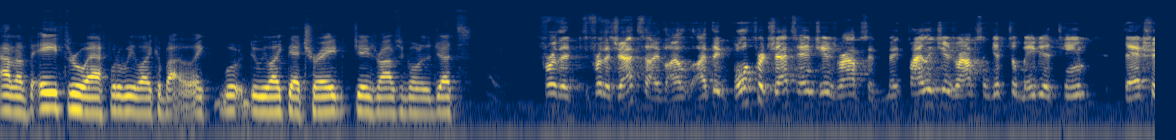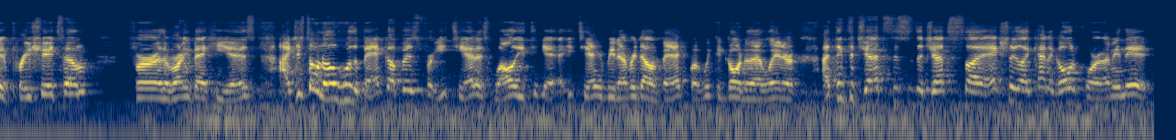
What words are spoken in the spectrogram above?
out of A through F, what do we like about like? What, do we like that trade? James Robinson going to the Jets. For the for the Jets, I, I I think both for Jets and James Robinson. Finally, James Robinson gets to maybe a team that actually appreciates him for the running back he is. I just don't know who the backup is for ETN as well. ETN could be an every down back, but we could go into that later. I think the Jets. This is the Jets uh, actually like kind of going for it. I mean, they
